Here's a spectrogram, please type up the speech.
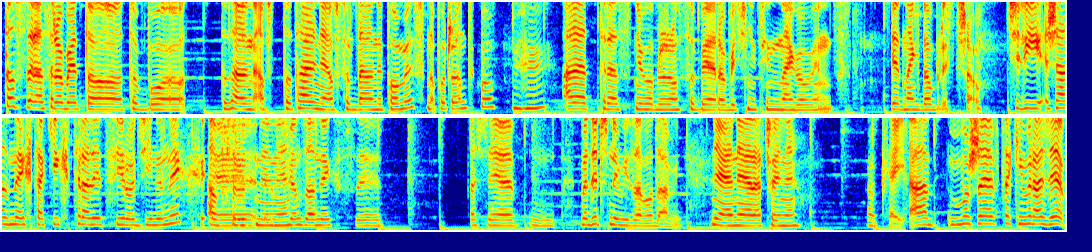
to, co teraz robię, to, to było totalny, totalnie absurdalny pomysł na początku, mhm. ale teraz nie wyobrażam sobie robić nic innego, więc jednak dobry strzał. Czyli żadnych takich tradycji rodzinnych Absolutnie e, związanych z właśnie mm, medycznymi zawodami. Nie, nie, raczej nie. Okej, okay. a może w takim razie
